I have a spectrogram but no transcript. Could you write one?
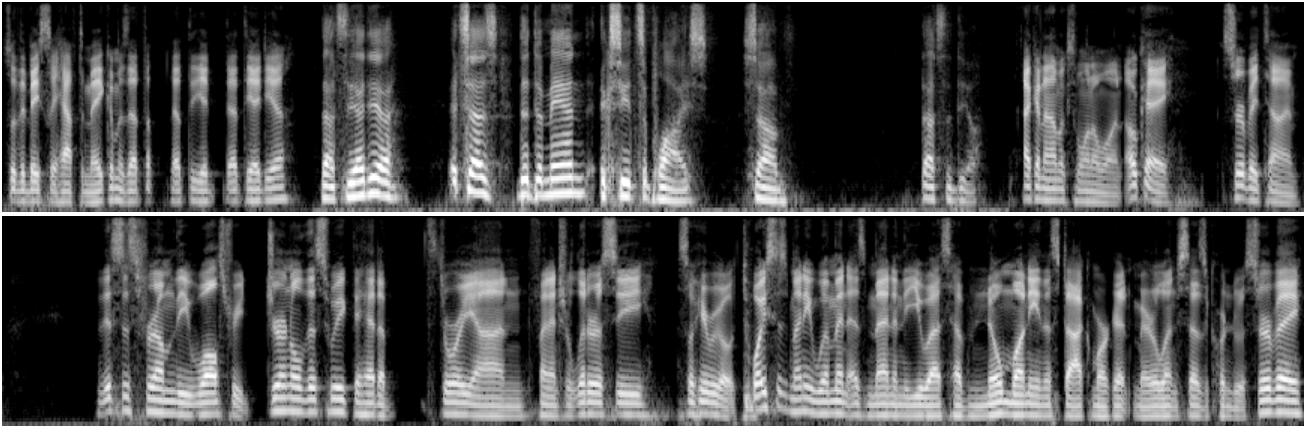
So they basically have to make them. Is that the that the that the idea? That's the idea. It says the demand exceeds supplies. So that's the deal. Economics 101. Okay, survey time. This is from the Wall Street Journal this week. They had a story on financial literacy. So here we go. Twice as many women as men in the U.S. have no money in the stock market, Merrill Lynch says, according to a survey.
